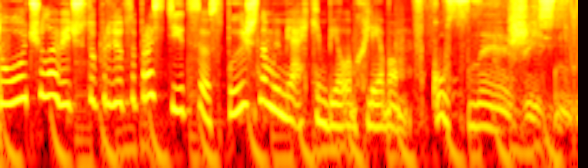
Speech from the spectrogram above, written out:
то человечеству придется проститься с пышным и мягким белым хлебом. Вкусная жизнь.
